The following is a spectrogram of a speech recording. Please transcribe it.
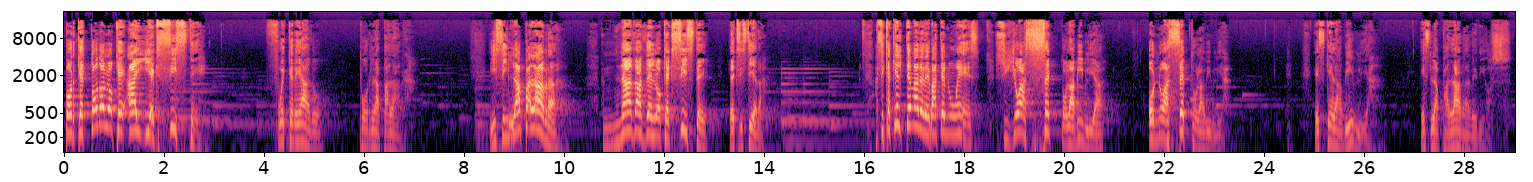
Porque todo lo que hay y existe fue creado por la palabra. Y sin la palabra, nada de lo que existe existiera. Así que aquí el tema de debate no es si yo acepto la Biblia o no acepto la Biblia. Es que la Biblia es la palabra de Dios.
